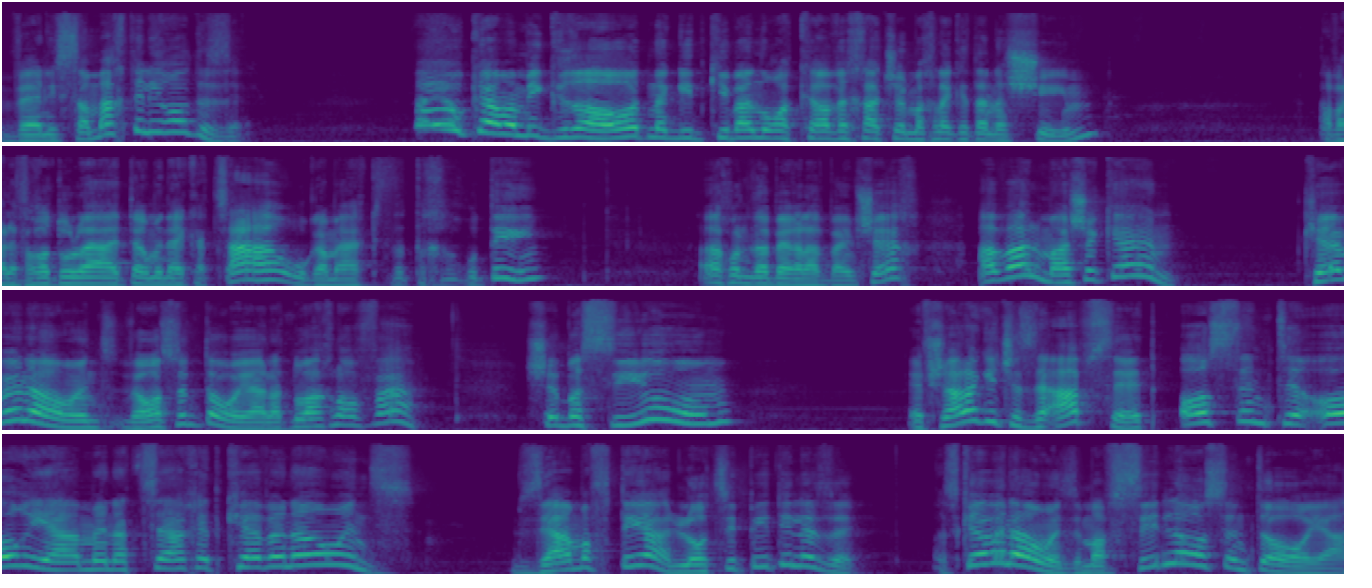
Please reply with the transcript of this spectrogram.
ואני שמחתי לראות את זה. היו כמה מגרעות, נגיד קיבלנו רק קרב אחד של מחלקת הנשים, אבל לפחות הוא לא היה יותר מדי קצר, הוא גם היה קצת תחרותי, אנחנו נדבר עליו בהמשך, אבל מה שכן, קווין אורנס ואוסן טוריה נתנו אחלה הופעה, שבסיום, אפשר להגיד שזה אפסט, אוסן תיאוריה מנצח את קווין אורנס. זה היה מפתיע, לא ציפיתי לזה. אז קווין אורנס מפסיד לאוסן תיאוריה,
